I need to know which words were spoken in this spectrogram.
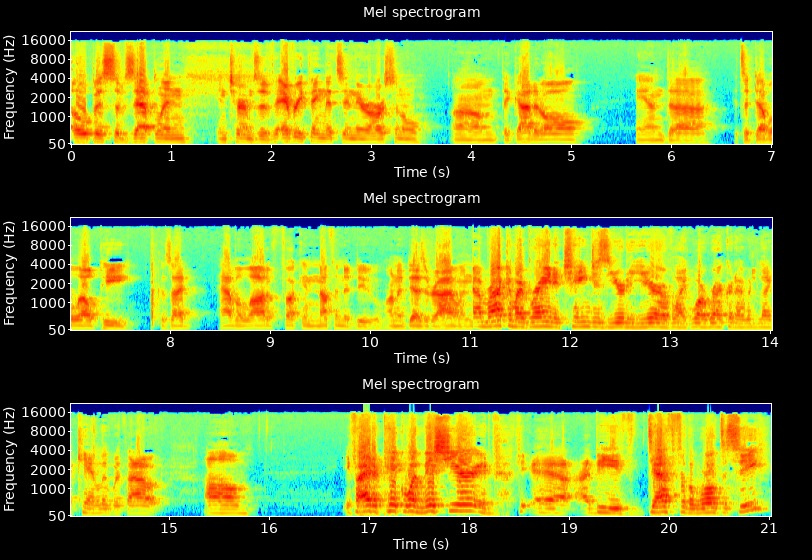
opus of Zeppelin in terms of everything that's in their arsenal. Um, they got it all and uh, it's a double LP because I have a lot of fucking nothing to do on a desert island. I'm racking my brain. It changes year to year of like what record I would like can't live without. Um, if I had to pick one this year, it'd uh, I'd be Death for the World to See.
